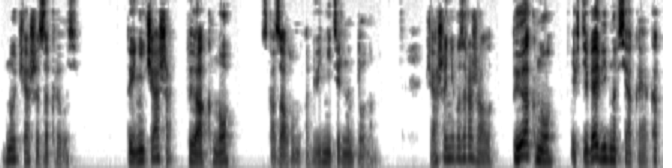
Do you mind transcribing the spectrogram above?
Дно чаши закрылось. «Ты не чаша, ты окно», — сказал он обвинительным тоном. Чаша не возражала. «Ты окно, и в тебя видно всякое, как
